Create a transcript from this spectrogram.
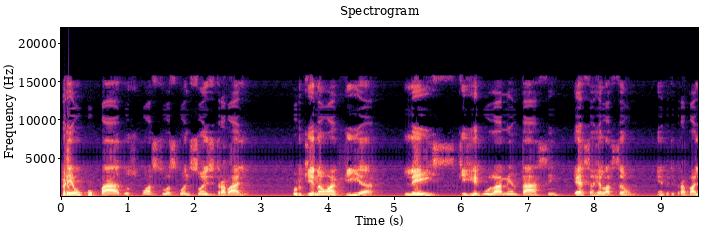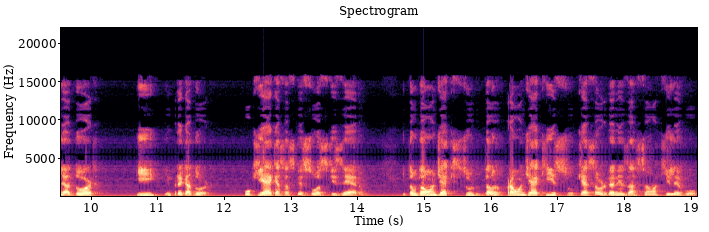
preocupados com as suas condições de trabalho, porque não havia leis que regulamentassem essa relação entre trabalhador e empregador. O que é que essas pessoas fizeram? Então, da onde é que para onde é que isso, que essa organização aqui levou?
